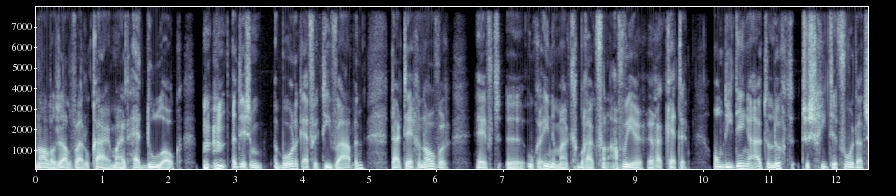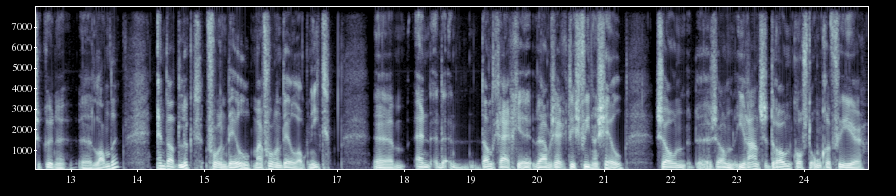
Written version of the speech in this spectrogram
knallen zelf uit elkaar, maar het, het doel ook. het is een, behoorlijk effectief wapen. Daartegenover heeft Oekraïne maakt gebruik van afweerraketten om die dingen uit de lucht te schieten voordat ze kunnen uh, landen. En dat lukt voor een deel, maar voor een deel ook niet. Um, en dan krijg je, daarom zeg ik het is financieel. Zo'n uh, zo'n Iraanse drone kost ongeveer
